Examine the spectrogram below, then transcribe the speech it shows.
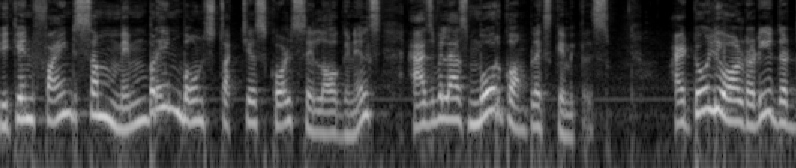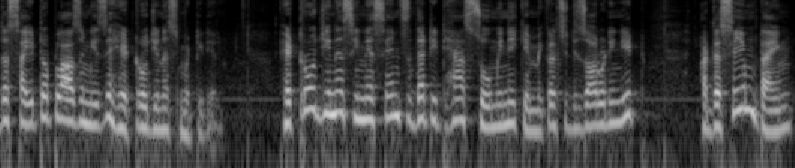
we can find some membrane bound structures called cell organelles as well as more complex chemicals. I told you already that the cytoplasm is a heterogeneous material. Heterogeneous in a sense that it has so many chemicals dissolved in it. At the same time,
